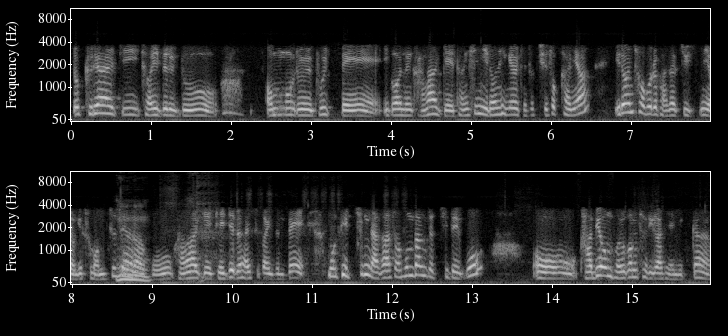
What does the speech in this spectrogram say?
또 그래야지 저희들도 업무를 볼 때 이거는 강하게 당신이 이런 행위를 계속 지속하면 이런 처벌을 받을 수 있으니 여기서 멈추세요라고 강하게 제재를 할 수가 있는데 뭐 대충 나가서 혼방 조치되고 어 가벼운 벌금 처리가 되니까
